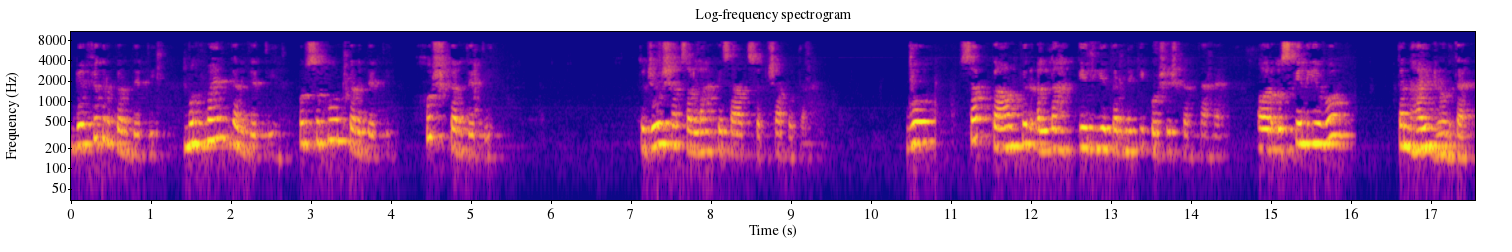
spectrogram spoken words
بے فکر کر دیتی، مطمئن کر دیتی، پرسکون کر دیتی، خوش کر دیتی۔ تو جو شخص اللہ کے ساتھ سچا ہوتا ہے، وہ سب کام پھر اللہ کے لیے کرنے کی کوشش کرتا ہے اور اس کے لیے وہ تنہائی ڈھونڈتا ہے۔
